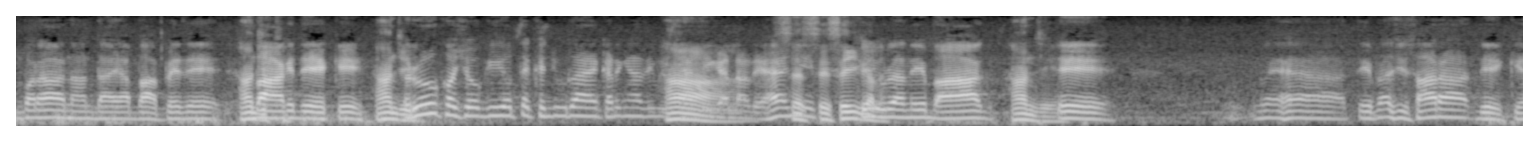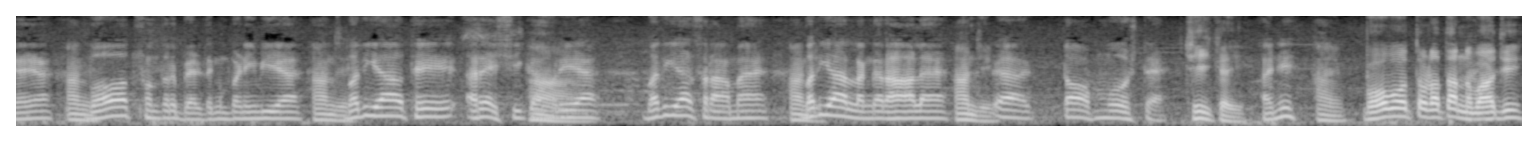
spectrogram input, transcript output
ਬੜਾ ਆਨੰਦ ਆਇਆ ਬਾਬੇ ਦੇ। ਬਾਗ ਦੇਖ ਕੇ। ਰੂਹ ਖੁਸ਼ ਹੋ ਗਈ ਉੱਥੇ ਖਜੂਰਾਂ ਐ ਖੜੀਆਂ ਸੀ ਵੀ ਹਾਂ। ਸਾਡੀ ਗੱਲਾਂ ਦੇ ਹੈ ਜੀ। ਖਜੂਰਾਂ ਦੇ ਬਾਗ ਹਾਂਜੀ। ਤੇ ਤੇ ਅਸੀਂ ਸਾਰਾ ਦੇਖ ਕੇ ਆਏ ਆ। ਬਹੁਤ ਸੁੰਦਰ ਬਿਲਡਿੰਗ ਬਣੀ ਵੀ ਹੈ। ਵਧੀਆ ਉੱਥੇ ਰਹਿਸ਼ੀ ਕਮਰੇ ਆ। ਵਧੀਆ ਸਰਾਮਾ ਹੈ। ਵਧੀਆ ਲੰਗਰ ਹਾਲ ਹੈ ਟੌਪ ਮੋਸਟ ਹੈ ਠੀਕ ਹੈ ਜੀ। ਹਾਂਜੀ। ਹਾਂ ਬਹੁਤ ਬਹੁਤ ਤੁਹਾਡਾ ਧੰਨਵਾਦ ਜੀ।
